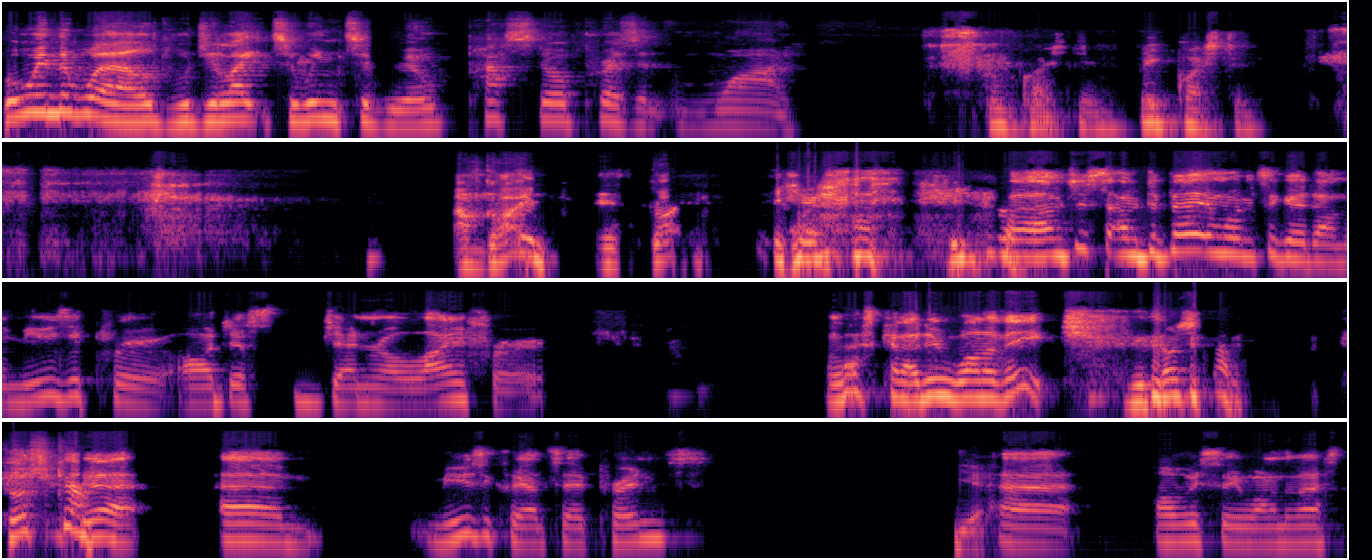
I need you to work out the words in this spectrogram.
Who in the world would you like to interview, past or present, and why? Good question. Big question. I've got him. It's got. Yeah. well, I'm just I'm debating whether to go down the music route or just general life route. Unless can I do one of each? Kushka. Yeah. Um, musically, I'd say Prince. Yeah. Uh, obviously, one of the most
